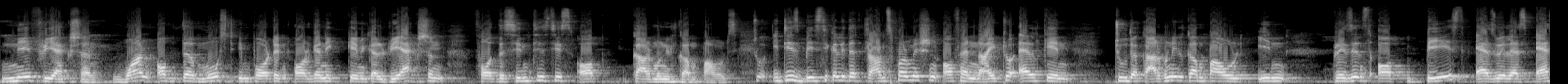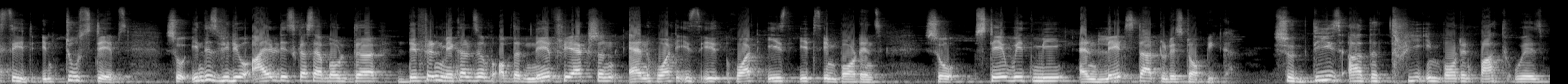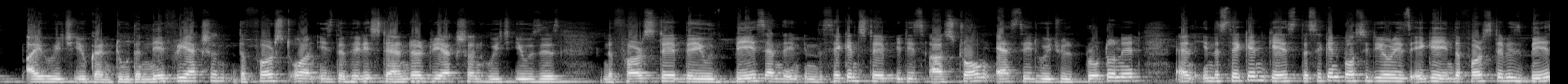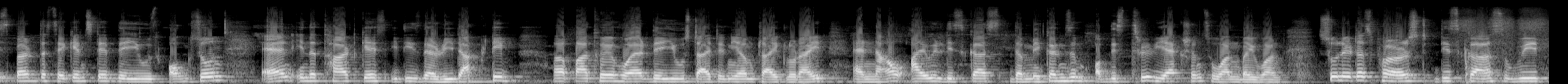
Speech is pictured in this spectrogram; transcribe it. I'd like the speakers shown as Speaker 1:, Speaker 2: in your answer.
Speaker 1: Nef reaction, one of the most important organic chemical reaction for the synthesis of carbonyl compounds. So it is basically the transformation of a nitroalkane to the carbonyl compound in presence of base as well as acid in two steps. So in this video I will discuss about the different mechanism of the Nef reaction and what is it, what is its importance. So stay with me and let's start today's topic. So these are the three important pathways by which you can do the Nef reaction. The first one is the very standard reaction which uses in the first step they use base and in, in the second step it is a strong acid which will protonate and in the second case the second procedure is again the first step is base but the second step they use oxone and in the third case it is the reductive uh, pathway where they use titanium trichloride. And now I will discuss the mechanism of these three reactions one by one. So let us first discuss with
